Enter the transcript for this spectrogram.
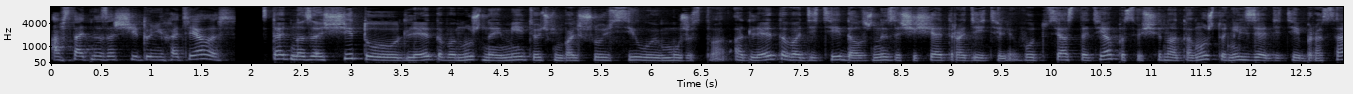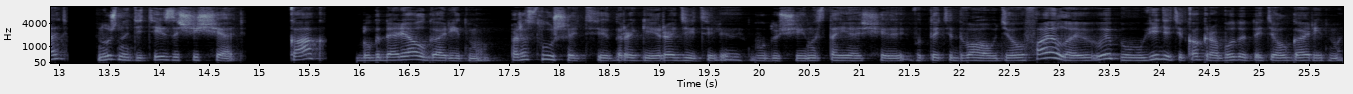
А встать на защиту не хотелось? Встать на защиту для этого нужно иметь очень большую силу и мужество. А для этого детей должны защищать родители. Вот вся статья посвящена тому, что нельзя детей бросать, нужно детей защищать. Как? Благодаря алгоритмам. Прослушайте, дорогие родители, будущие и настоящие, вот эти два аудиофайла, и вы увидите, как работают эти алгоритмы.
